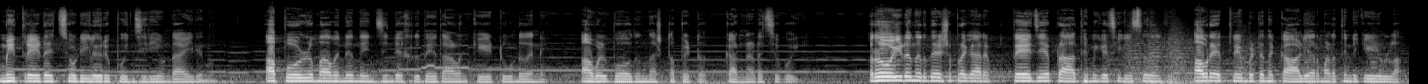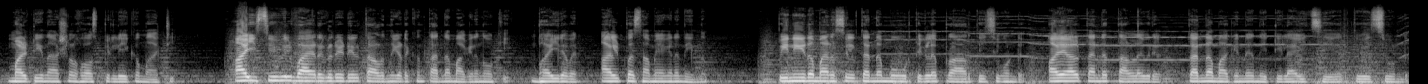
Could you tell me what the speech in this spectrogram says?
മിത്രയുടെ ചൊടിയിലൊരു പുഞ്ചിരി ഉണ്ടായിരുന്നു. അപ്പോഴും അവന്റെ നെഞ്ചിന്റെ ഹൃദയതാളം കേട്ടുകൊണ്ട് തന്നെ അവൾ ബോധം നഷ്ടപ്പെട്ട് കണ്ണടച്ചുപോയി. റോയിയുടെ നിർദ്ദേശപ്രകാരം തേജയെ പ്രാഥമിക ചികിത്സ നൽകി അവർ എത്രയും പെട്ടെന്ന് കാളിയാർ മഠത്തിന്റെ കീഴിലുള്ള മൾട്ടിനാഷണൽ ഹോസ്പിറ്റലിലേക്ക് മാറ്റി. ഐ സിയുവിൽ വയറുകളുടെ ഇടയിൽ തളർന്നു കിടക്കും തന്റെ മകനെ നോക്കി ഭൈരവൻ അല്പസമയം അങ്ങനെ നിന്നു. പിന്നീട് മനസ്സിൽ തന്റെ മൂർത്തികളെ പ്രാർത്ഥിച്ചുകൊണ്ട് അയാൾ തന്റെ തള്ളവിരൽ തന്റെ മകന്റെ നെറ്റിലായി ചേർത്ത് വെച്ചുകൊണ്ട്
